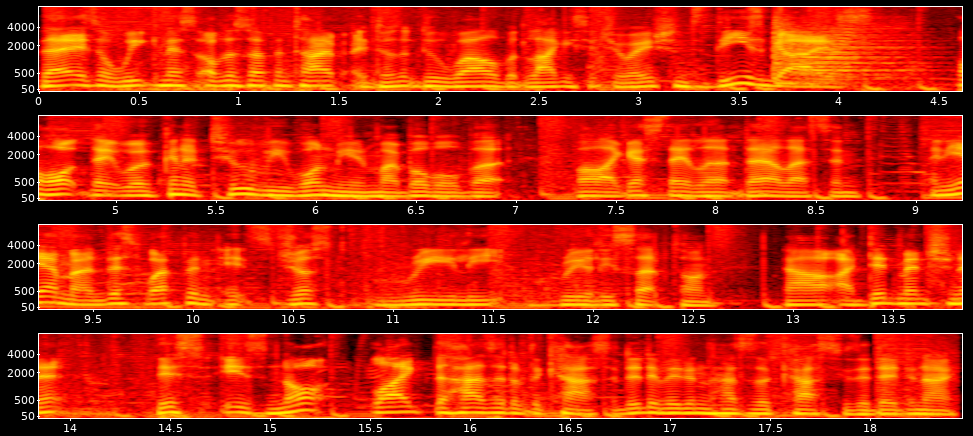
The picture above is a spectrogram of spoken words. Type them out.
There is a weakness of this weapon type. It doesn't do well with laggy situations. These guys thought they were going to 2v1 me in my bubble, but, well, I guess they learned their lesson. And yeah, man, this weapon, it's just really, really slept on. Now, I did mention it. This is not like the Hazard of the Cast. I did a video on Hazard of the Cast the other day, didn't I?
